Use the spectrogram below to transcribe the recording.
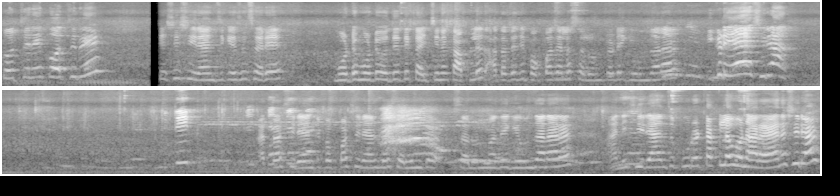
कोचरे कोचरे कसे शिऱ्यांचे केस सरे मोठे मोठे होते ते कैचीने कापलेत. आता त्याचे पप्पा त्याला सलूनकडे घेऊन जाणार. इकडे ये शिऱ्यान आता शिऱ्यांचे पप्पा शिऱ्यांचं सलून सलूनमध्ये घेऊन जाणार आहेत. आणि शिऱ्यांचं पुरं टकलं होणार आहे ना शिऱ्यान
